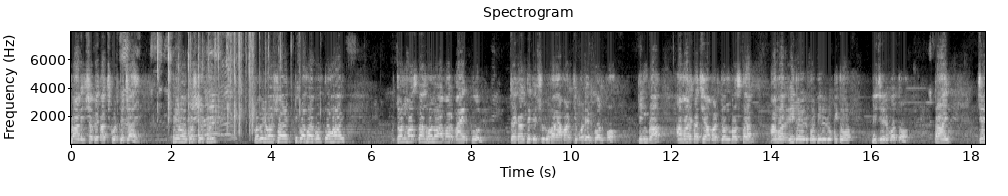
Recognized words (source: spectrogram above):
প্রাণ হিসেবে কাজ করতে চাই। প্রিয় উপস্থিতি কবির ভাষায় একটি কথা বলতে হয়, জন্মস্থান হলো আমার মায়ের কোল। যেখান থেকে শুরু হয় আমার জীবনের গল্প। কিংবা আমার কাছে আমার জন্মস্থান, আমার হৃদয়ের গভীরে রূপিত বীজের মতো। তাই যে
